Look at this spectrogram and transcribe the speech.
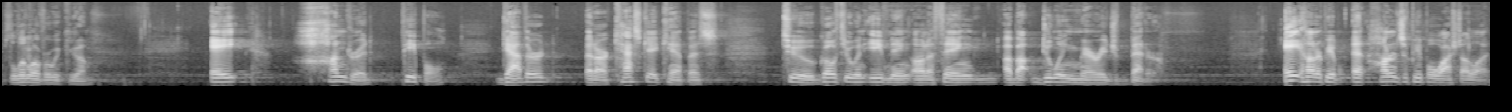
was a little over a week ago, 800 people gathered at our Cascade campus to go through an evening on a thing about doing marriage better. 800 people, and hundreds of people watched online.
